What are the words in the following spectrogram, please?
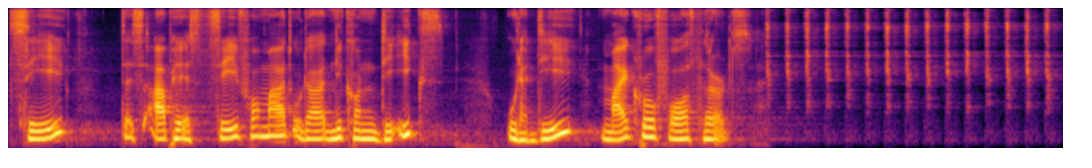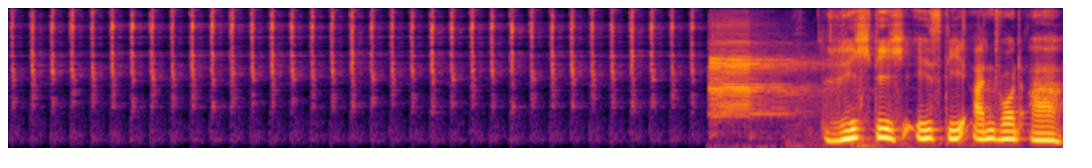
C. das APS-C-Format oder Nikon DX oder D. Micro Four Thirds? Richtig ist die Antwort A,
